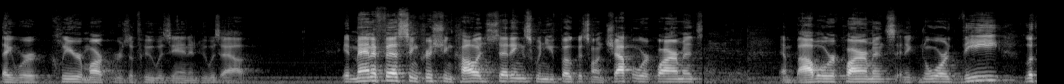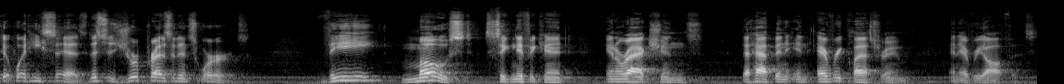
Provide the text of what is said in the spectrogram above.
they were clear markers of who was in and who was out. It manifests in Christian college settings when you focus on chapel requirements and Bible requirements and ignore the, look at what he says. This is your president's words. The most significant interactions that happen in every classroom and every office.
